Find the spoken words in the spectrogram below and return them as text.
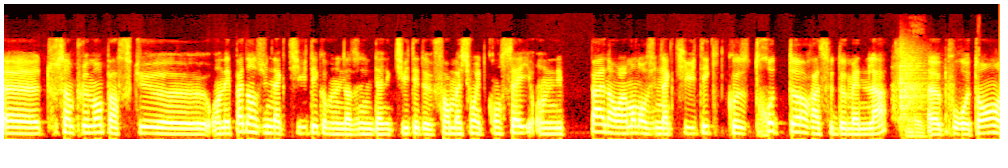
euh, tout simplement parce que euh, on n'est pas dans une activité comme on est dans une, activité de formation et de conseil. On n'est pas normalement dans une activité qui cause trop de tort à ce domaine-là. Euh, pour autant,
